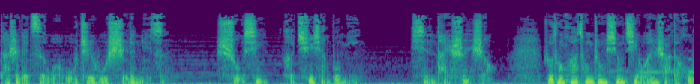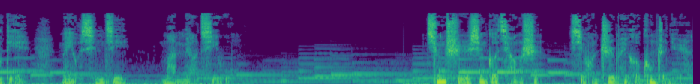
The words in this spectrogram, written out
她是对自我无知无识的女子，属性和趋向不明，心态顺受，如同花丛中休憩玩耍的蝴蝶，没有心机，曼妙起舞。青池性格强势，喜欢支配和控制女人，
